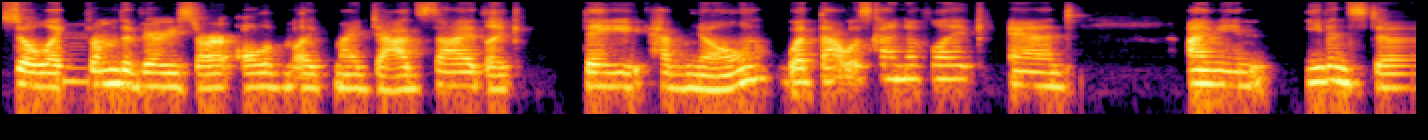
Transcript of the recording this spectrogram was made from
so like mm-hmm. from the very start all of like my dad's side like they have known what that was kind of like and i mean even still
